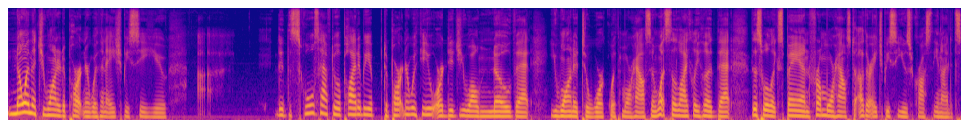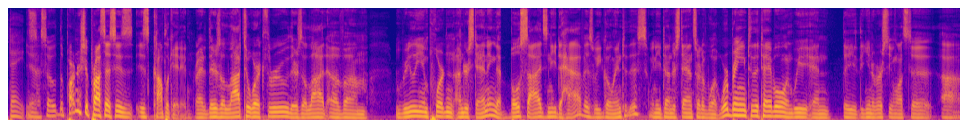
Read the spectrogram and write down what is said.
knowing that you wanted to partner with an HBCU, did the schools have to apply to be a, to partner with you, or did you all know that you wanted to work with Morehouse? And what's the likelihood that this will expand from Morehouse to other HBCUs across the United States? Yeah, so the partnership process is is complicated, right? There's a lot to work through. There's a lot of um, really important understanding that both sides need to have as we go into this. We need to understand sort of what we're bringing to the table, and we and the the university wants to uh,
